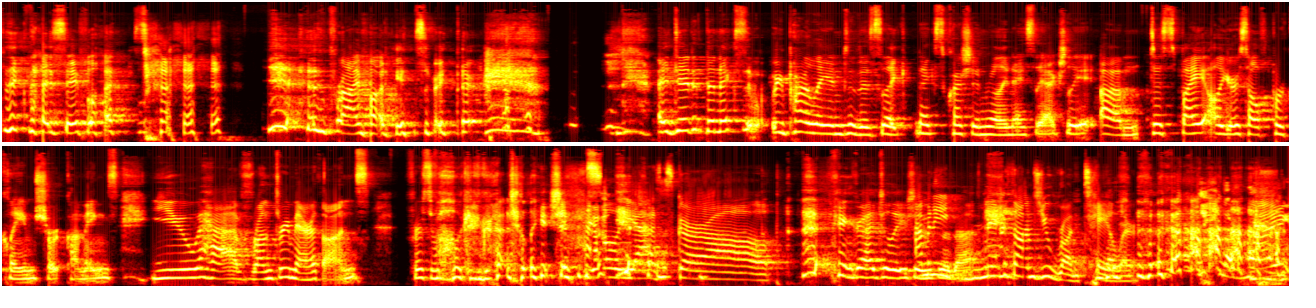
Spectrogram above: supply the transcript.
think that save lives. Prime audience right there. I did the next we parlay into this like next question really nicely actually. Um, despite all your self-proclaimed shortcomings, you have run three marathons. First of all, congratulations. Oh yes, girl. congratulations. How many marathons you run, Taylor? right?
